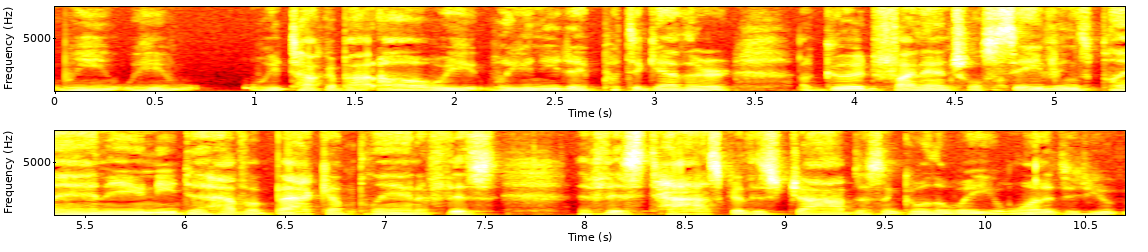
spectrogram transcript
we we we talk about oh we, well you need to put together a good financial savings plan and you need to have a backup plan if this if this task or this job doesn't go the way you want it to do.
